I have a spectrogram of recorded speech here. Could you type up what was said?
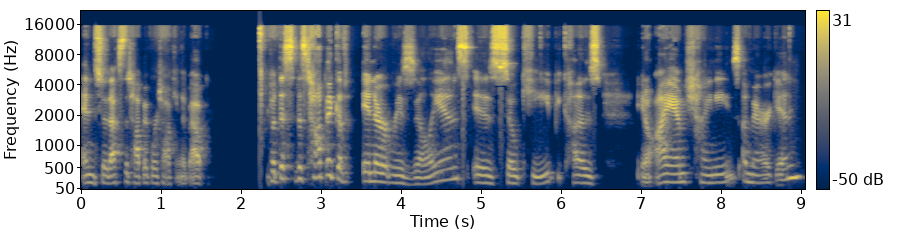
and so that's the topic we're talking about. But this this topic of inner resilience is so key because you know i am chinese american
